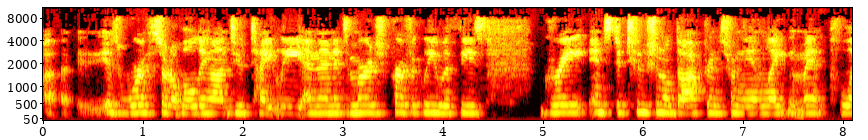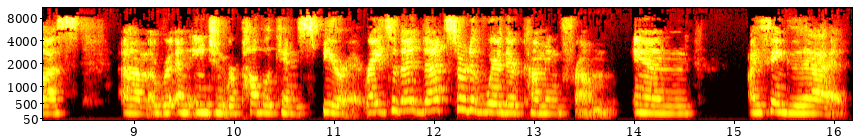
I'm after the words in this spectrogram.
uh, is worth sort of holding on to tightly, and then it's merged perfectly with these great institutional doctrines from the Enlightenment plus um, a an ancient Republican spirit, right? So that that's sort of where they're coming from, and I think that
